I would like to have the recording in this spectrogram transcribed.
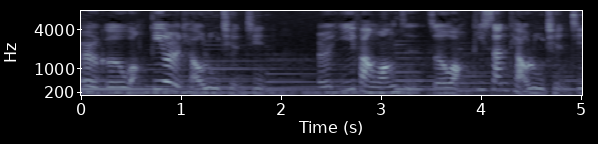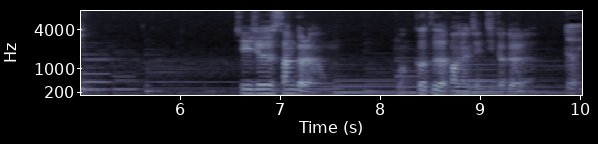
二哥往第二条路前进，而伊凡王子则往第三条路前进。其实就是三个人往各自的方向前进就对了。对，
